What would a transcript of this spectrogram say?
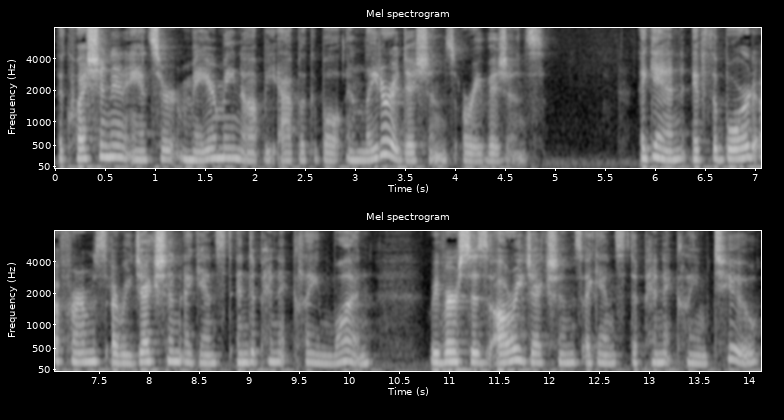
the question and answer may or may not be applicable in later editions or revisions. Again, if the board affirms a rejection against independent claim 1, reverses all rejections against dependent claim 2,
